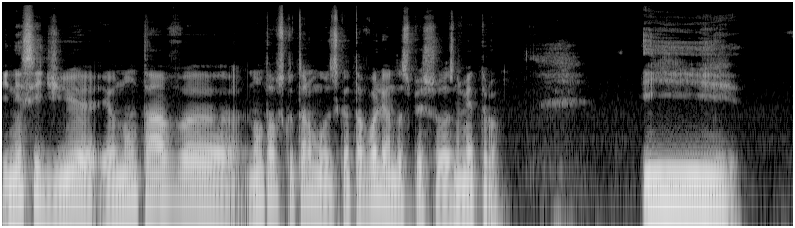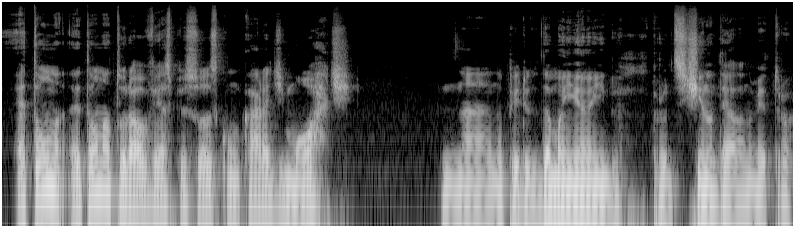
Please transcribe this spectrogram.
E nesse dia eu não tava, não tava escutando música, eu tava olhando as pessoas no metrô. E é tão, é tão natural ver as pessoas com cara de morte na, no período da manhã indo pro destino dela no metrô.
